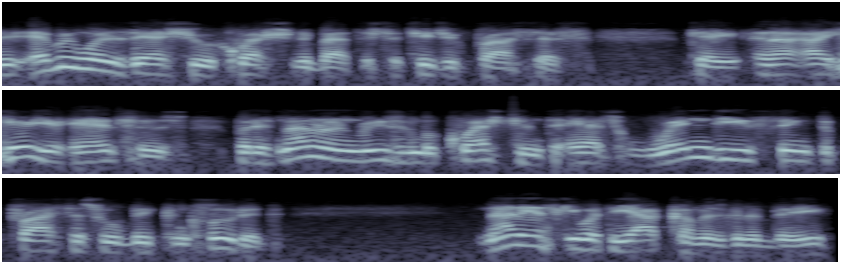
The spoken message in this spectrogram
the, everyone has asked you a question about the strategic process. Okay, and I, I hear your answers, but it's not an unreasonable question to ask when do you think the process will be concluded? Not asking what the outcome is going to be.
